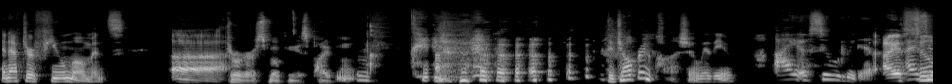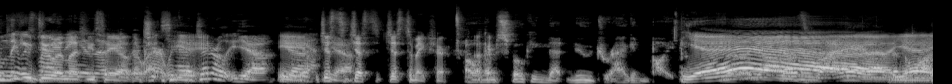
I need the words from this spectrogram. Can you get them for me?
And after a few moments, uh, smoking his pipe. did y'all bring Pasha with you? I assumed we did. I assume he that you do unless you say otherwise. cart Yeah, generally, yeah. Yeah, Yeah. just Yeah. just just to make sure. Oh, and I'm smoking that new dragon pipe. Yeah, That's right. yeah, yeah, I'm,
